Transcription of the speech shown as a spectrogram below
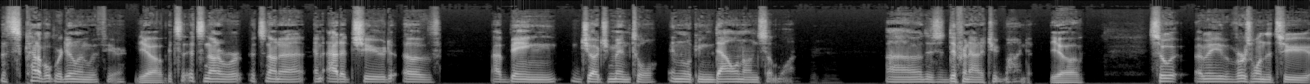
that's kind of what we're dealing with here. Yeah. It's it's not a it's not a an attitude of uh, being judgmental and looking down on someone. Uh, there's a different attitude behind it. Yeah. So, I mean, verse 1 to 2,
